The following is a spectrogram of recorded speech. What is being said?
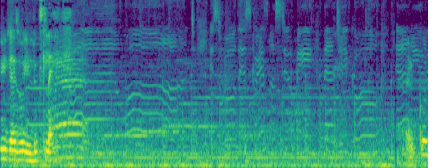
you guys what it looks like I cut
